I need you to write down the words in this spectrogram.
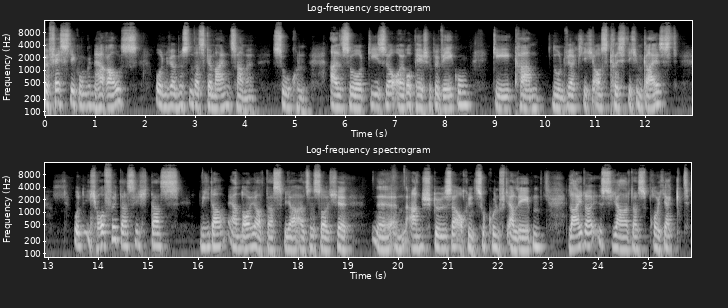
Befestigungen heraus und wir müssen das Gemeinsame suchen. Also diese europäische Bewegung, die kam nun wirklich aus christlichem Geist. Und ich hoffe, dass sich das wieder erneuert, dass wir also solche äh, Anstöße auch in Zukunft erleben. Leider ist ja das Projekt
